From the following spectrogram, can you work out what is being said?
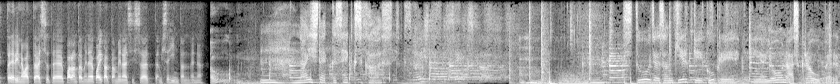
et erinevate asjade parandamine ja paigaldamine siis, et mis see hind on, on ju. Oh. Mm, naistekas sekskast. naistekas sekskast mm. -hmm stuudios on Kirki Kubri ja Joonas Grauberg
